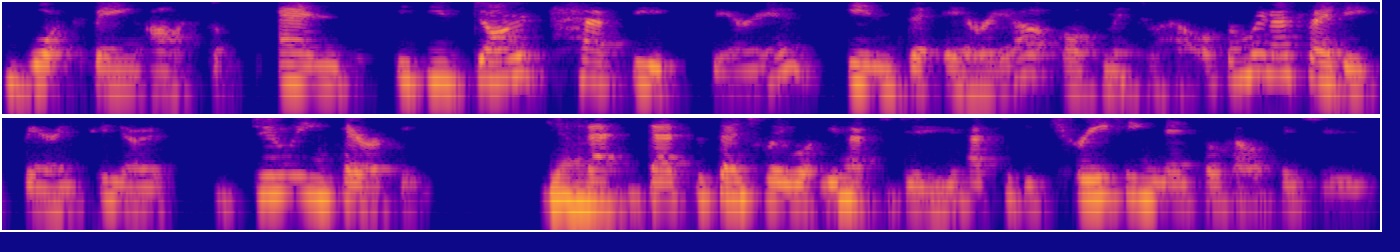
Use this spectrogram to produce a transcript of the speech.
what's being asked of and if you don't have the experience in the area of mental health, and when I say the experience, you know, doing therapy, yeah, that, that's essentially what you have to do. You have to be treating mental health issues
